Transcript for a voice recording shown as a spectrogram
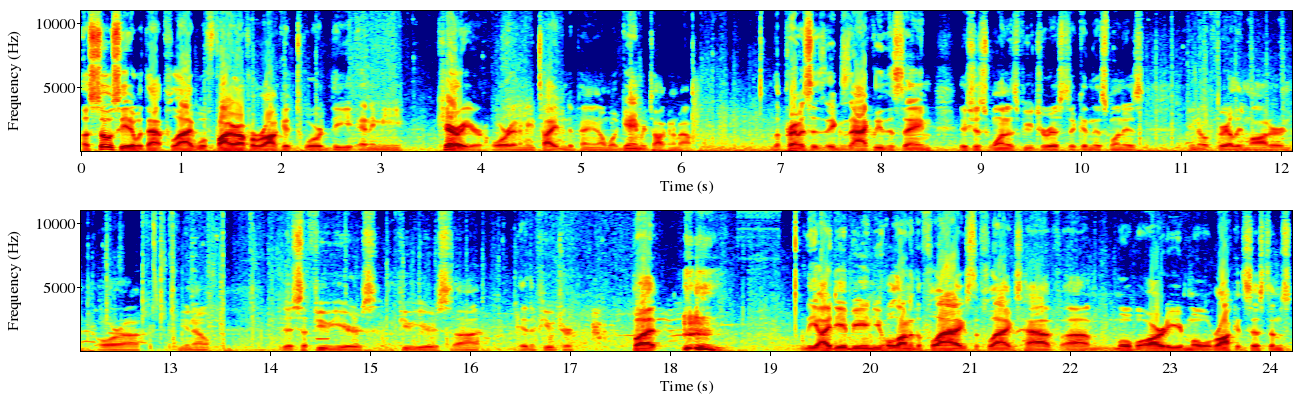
associated with that flag will fire off a rocket toward the enemy carrier or enemy Titan, depending on what game you're talking about. The premise is exactly the same. It's just one is futuristic and this one is, you know, fairly modern or, uh, you know, just a few years, a few years uh, in the future. But the idea being you hold on to the flags. The flags have um, mobile arty, mobile rocket systems.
